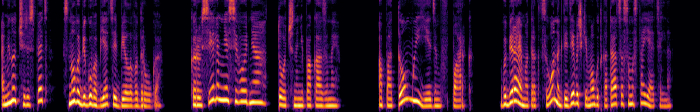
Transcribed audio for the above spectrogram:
А минут через пять снова бегу в объятия белого друга. Карусели мне сегодня точно не показаны. А потом мы едем в парк. Выбираем аттракционы, где девочки могут кататься самостоятельно,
